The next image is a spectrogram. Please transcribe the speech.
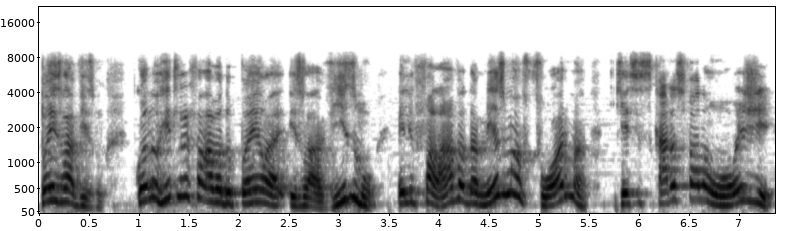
Pan-eslavismo. Quando o Hitler falava do pan-eslavismo, ele falava da mesma forma que esses caras falam hoje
